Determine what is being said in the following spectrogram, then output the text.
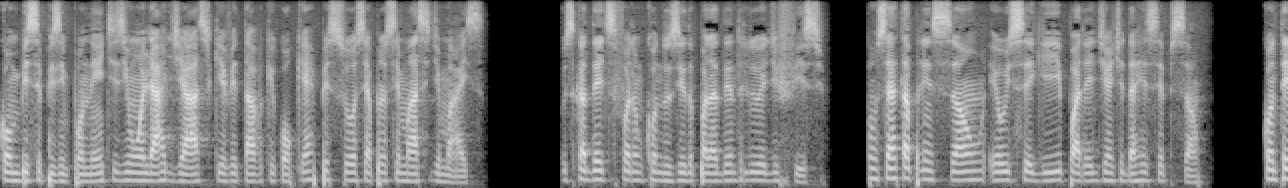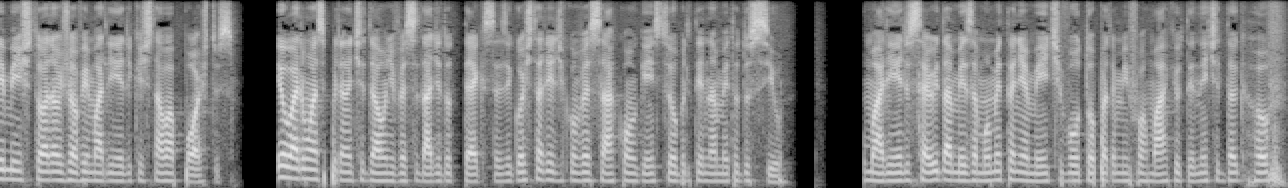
com bíceps imponentes e um olhar de aço que evitava que qualquer pessoa se aproximasse demais. Os cadetes foram conduzidos para dentro do edifício. Com certa apreensão, eu os segui e parei diante da recepção. Contei minha história ao jovem marinheiro que estava a postos. Eu era um aspirante da Universidade do Texas e gostaria de conversar com alguém sobre o treinamento do SEAL. O marinheiro saiu da mesa momentaneamente e voltou para me informar que o tenente Doug Huff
